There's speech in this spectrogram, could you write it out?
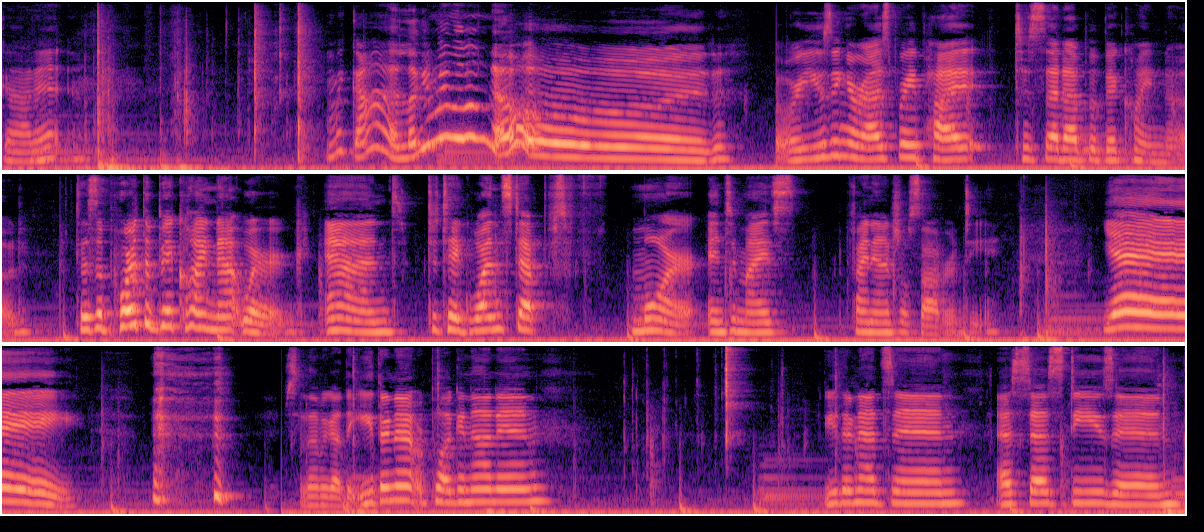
Got it. Oh my god, look at my little node! We're using a Raspberry Pi to set up a Bitcoin node, to support the Bitcoin network, and to take one step more into my financial sovereignty. Yay! so then we got the Ethernet, we're plugging that in. Ethernet's in, SSD's in.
